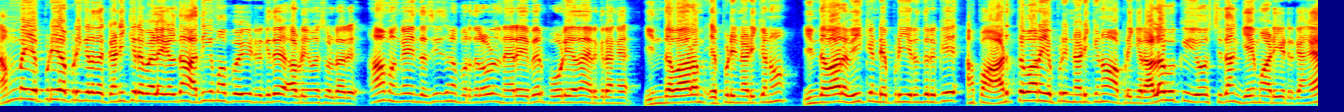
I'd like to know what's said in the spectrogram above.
நம்ம எப்படி அப்படிங்கிறத கணிக்கிற வேலைகள் தான் அதிகமாக போய்கிட்டு இருக்குது அப்படிங்கிற சொல்றாரு. ஆமாங்க இந்த சீசனை பொறுத்தளவுல நிறைய பேர் போலியா தான் இருக்கிறாங்க. இந்த வாரம் எப்படி நடிக்கணும்? இந்த வாரம் வீக்கெண்ட் எப்படி இருந்திருக்கு? அப்போ அடுத்த வாரம் எப்படி நடிக்கணும்? அப்படிங்கிற அளவுக்கு யோசிச்சு தான் கேம் ஆடிக்கிட்டு இருக்காங்க.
